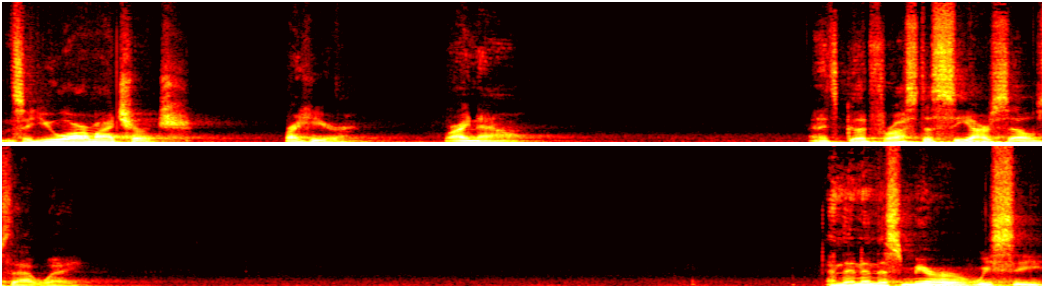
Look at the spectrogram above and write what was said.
And so you are my church right here, right now. And it's good for us to see ourselves that way. And then in this mirror, we see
